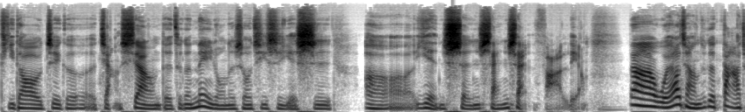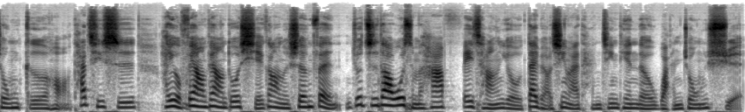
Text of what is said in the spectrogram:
提到这个奖项的这个内容的时候，其实也是。呃，眼神闪闪发亮。那我要讲这个大钟哥哈，他其实还有非常非常多斜杠的身份，你就知道为什么他非常有代表性来谈今天的玩中学。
